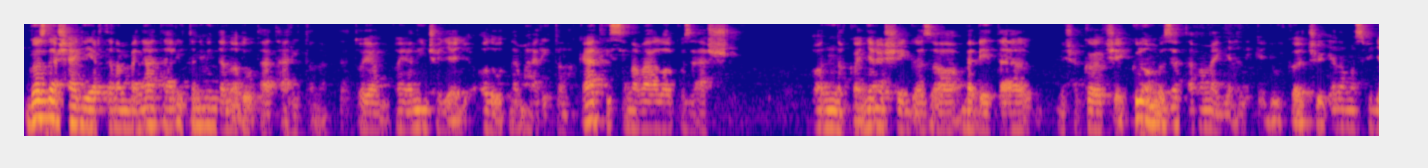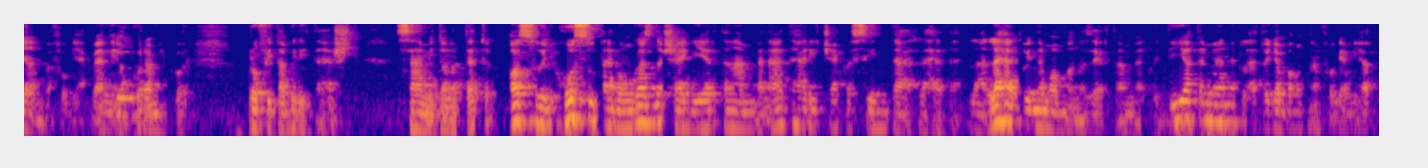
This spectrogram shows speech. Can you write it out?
Gazdasági értelemben áthárítani minden adót áthárítanak. Tehát olyan, olyan nincs, hogy egy adót nem hárítanak át, hiszen a vállalkozás annak a nyereség az a bevétel és a költség különbözete, ha megjelenik egy új költségelem, azt figyelembe fogják venni Igen. akkor, amikor profitabilitást számítanak. Tehát az, hogy hosszú távon gazdasági értelemben áthárítsák, a szinte lehetetlen. Lehet, hogy nem abban az értelemben, hogy díjat emelnek, lehet, hogy a bank nem fog emiatt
